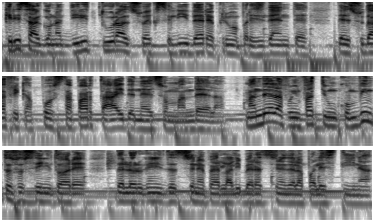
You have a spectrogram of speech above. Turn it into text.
che risalgono addirittura al suo ex leader e primo presidente del Sudafrica post-apartheid Nelson Mandela. Mandela fu infatti un convinto sostenitore dell'Organizzazione per la Liberazione della Palestina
